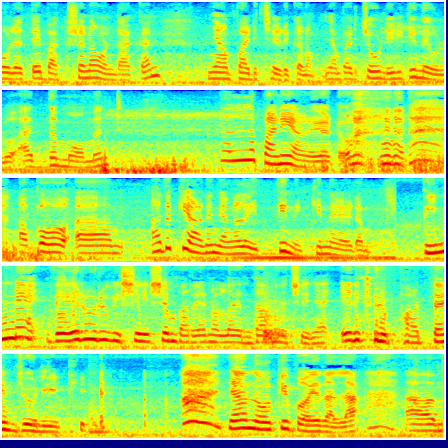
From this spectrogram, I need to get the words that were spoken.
പോലത്തെ ഭക്ഷണം ഉണ്ടാക്കാൻ ഞാൻ പഠിച്ചെടുക്കണം. ഞാൻ പഠിച്ചുകൊണ്ടിരിക്കുന്നേ ഉള്ളൂ. അറ്റ് ദ മോമെന്റ് നല്ല പണിയാണ് കേട്ടോ. അപ്പോൾ അതൊക്കെയാണ് ഞങ്ങൾ എത്തി നിൽക്കുന്ന ഇടം. പിന്നെ വേറൊരു വിശേഷം പറയാനുള്ള എന്താണെന്ന് വെച്ച് കഴിഞ്ഞാൽ എനിക്കൊരു പാർട്ട് ടൈം ജോലി കിട്ടി. ഞാൻ നോക്കി പോയതല്ല ആം,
